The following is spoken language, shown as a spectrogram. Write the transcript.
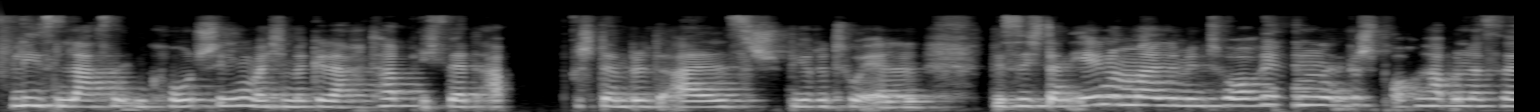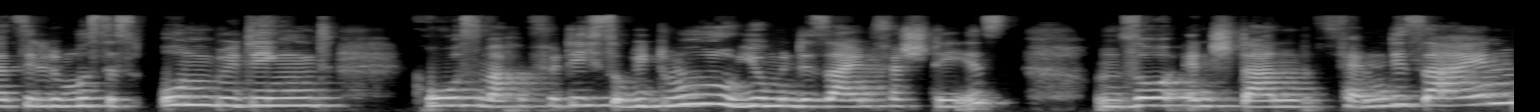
fließen lassen im Coaching, weil ich immer gedacht habe, ich werde abgestempelt als spirituell. Bis ich dann irgendwann mal eine Mentorin gesprochen habe und das hat du musst es unbedingt groß machen für dich, so wie du Human Design verstehst. Und so entstand Femdesign.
